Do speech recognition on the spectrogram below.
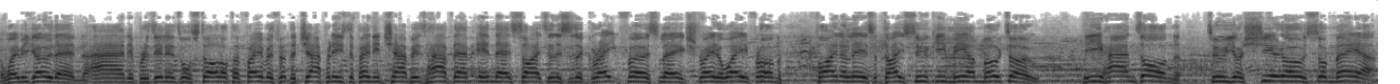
Away we go then, and the Brazilians will start off the favourites, but the Japanese defending champions have them in their sights, and this is a great first leg straight away from finalist Daisuke Miyamoto. He hands on to Yoshiro Someya.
